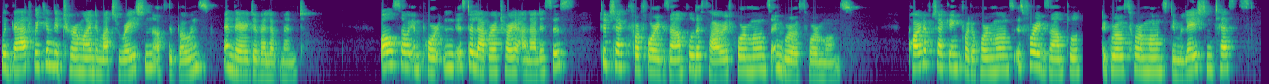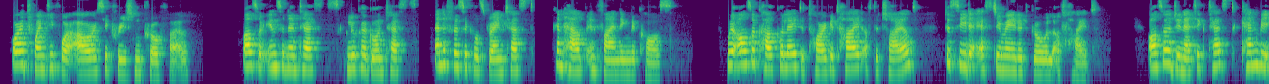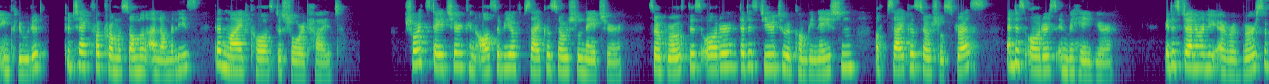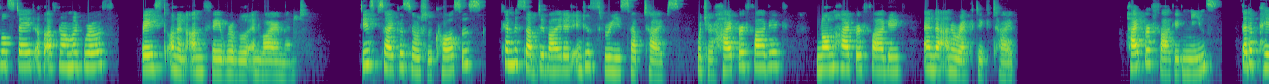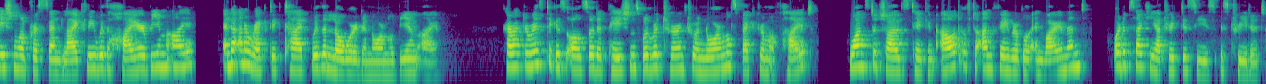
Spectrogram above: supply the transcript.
With that, we can determine the maturation of the bones and their development. Also important is the laboratory analysis to check for, for example, the thyroid hormones and growth hormones. Part of checking for the hormones is, for example, the growth hormone stimulation tests or a 24-hour secretion profile. Also insulin tests, glucagon tests, and a physical strain test can help in finding the cause. We also calculate the target height of the child to see the estimated goal of height. Also, a genetic test can be included to check for chromosomal anomalies that might cause the short height. Short stature can also be of psychosocial nature, so growth disorder that is due to a combination of psychosocial stress and disorders in behavior. It is generally a reversible state of abnormal growth based on an unfavorable environment. These psychosocial causes can be subdivided into three subtypes, which are hyperphagic, non-hyperphagic, and the anorectic type. Hyperphagic means that a patient will present likely with a higher BMI and anorectic type with a lower than normal BMI. Characteristic is also that patients will return to a normal spectrum of height once the child is taken out of the unfavorable environment or the psychiatric disease is treated.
